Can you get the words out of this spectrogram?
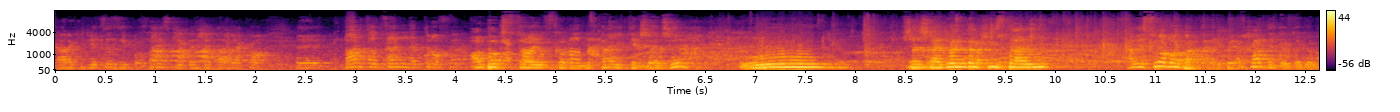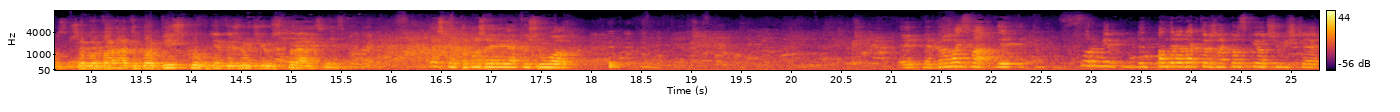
e, Archidiecezji Poznańskiej. Będzie tam jako e, bardzo cenne trofeum. Obok strojów komunika i tych rzeczy. Uuu, przeszedłem do historii. Ale słowo Pan daje, bo ja wpadnę do tego muzeum. Żeby pana tylko biskup nie wyrzucił z pracy. Leszko, to może jakoś uło... E, Proszę Państwa, w formie, pan redaktor Żakowski oczywiście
